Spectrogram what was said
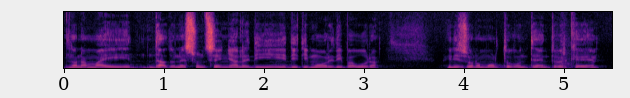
non ha mai dato nessun segnale di, di timore, di paura. Quindi sono molto contento perché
